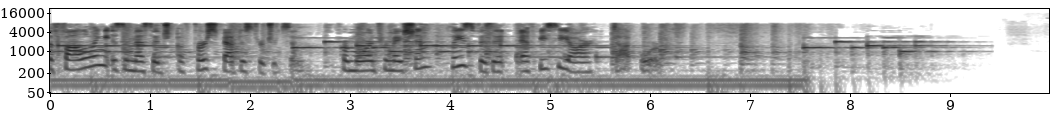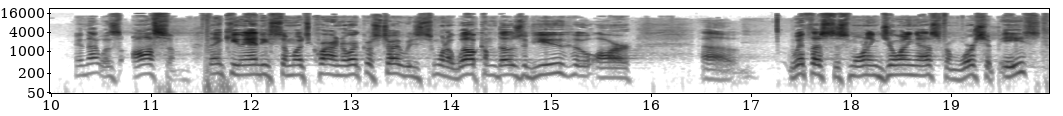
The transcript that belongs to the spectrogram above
The following is a message of First Baptist Richardson. For more information, please visit fbcr.org. And that was awesome. Thank you, Andy, so much, choir and orchestra. We just want to welcome those of you who are uh, with us this morning, joining us from Worship East.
